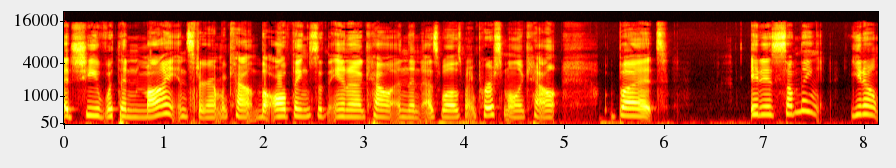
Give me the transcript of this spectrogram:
achieve within my Instagram account, the All Things with Anna account, and then as well as my personal account. But it is something, you know,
